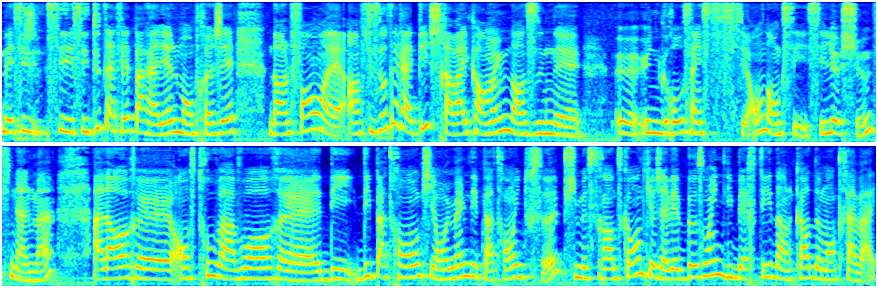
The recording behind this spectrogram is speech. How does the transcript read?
Mais c'est- tout à fait parallèle, mon projet. Dans le fond, euh, en physiothérapie, je travaille quand même dans une, euh, grosse institution, donc c'est le CHUM finalement. Alors, euh, on se trouve à avoir des, des patrons qui ont eux-mêmes des patrons et tout ça. Puis je me suis rendu compte que j'avais besoin de liberté dans le cadre de mon travail.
